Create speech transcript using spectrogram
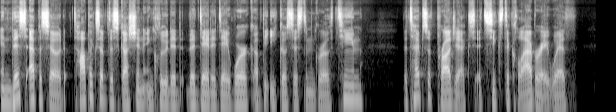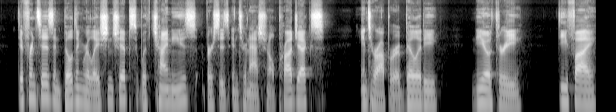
In this episode, topics of discussion included the day to day work of the ecosystem growth team, the types of projects it seeks to collaborate with, differences in building relationships with Chinese versus international projects, interoperability, Neo3, DeFi,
